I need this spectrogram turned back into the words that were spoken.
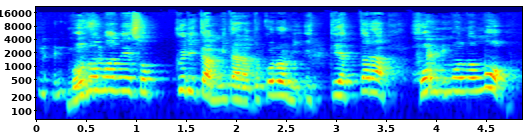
モノマネそっくり感みたいなところに行ってやったら本物も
